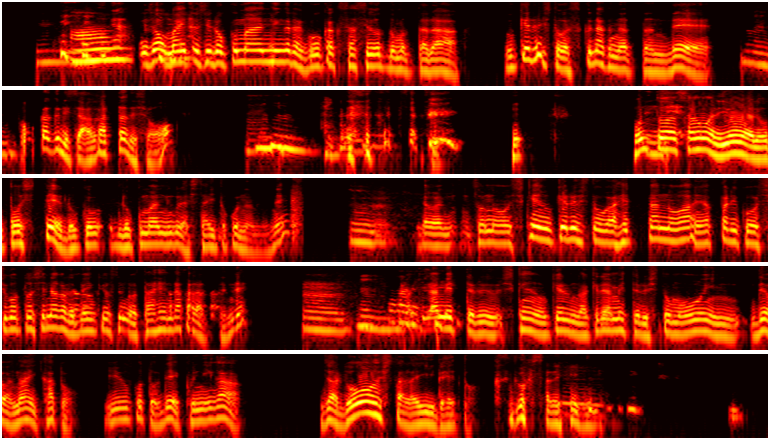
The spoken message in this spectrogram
あでそう、毎年6万人ぐらい合格させようと思ったら、受ける人が少なくなったんで、うん。合格率上がったでしょ？本当は3割、4割落として6、6万人ぐらいしたいところなのね。うん。だから、その試験受ける人が減ったのは、やっぱりこう仕事しながら勉強するのが大変だからってね。うん。うん。諦めてる、試験を受けるの諦めてる人も多いんではないかということで、国が、じゃあどうしたらいいべと。どうしたらいいの？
